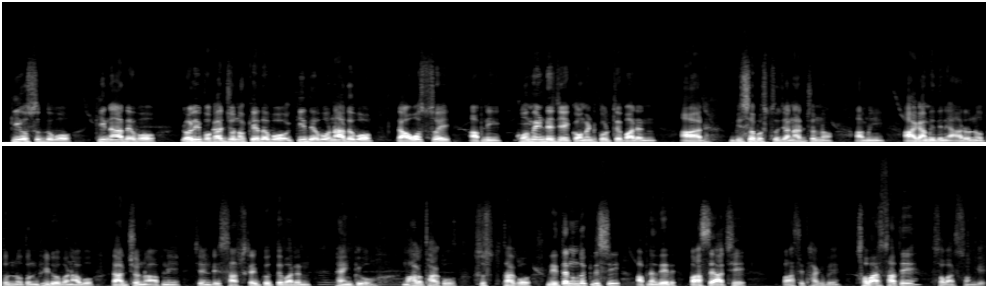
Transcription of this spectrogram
কি ওষুধ দেবো? কি না দেবো? ললি পোকার জন্য কে দেবো? কী দেবো? না দেবো? তা অবশ্যই আপনি কমেন্টে যেয়ে কমেন্ট করতে পারেন। আর বিষয়বস্তু জানার জন্য আমি আগামী দিনে আরও নতুন নতুন ভিডিও বানাবো। তার জন্য আপনি চ্যানেলটি সাবস্ক্রাইব করতে পারেন। থ্যাংক ইউ ভালো থাকো, সুস্থ থাকো। নিত্যানন্দ কৃষি আপনাদের পাশে আছে, পাশে থাকবে। সবার সাথে, সবার সঙ্গে।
